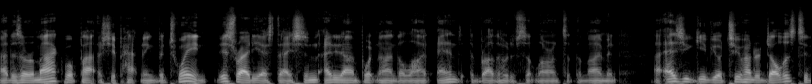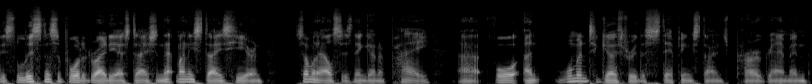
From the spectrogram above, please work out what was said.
Uh, there's a remarkable partnership happening between this radio station, 89.9 The Light, and the Brotherhood of St. Laurence at the moment. Uh, as you give your $200 to this listener supported radio station, that money stays here and someone else is then going to pay uh, for a woman to go through the Stepping Stones program. And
